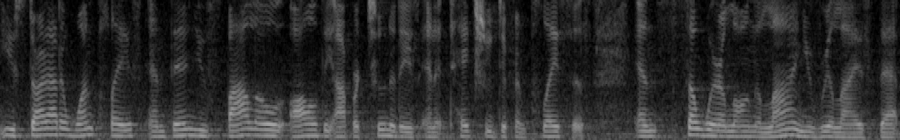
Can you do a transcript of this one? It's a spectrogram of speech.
you start out in one place and then you follow all of the opportunities and it takes you different places. And somewhere along the line, you realize that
